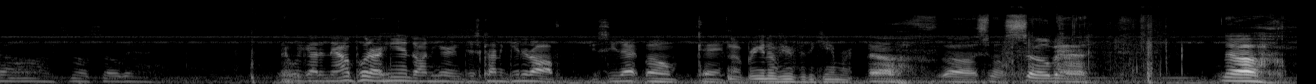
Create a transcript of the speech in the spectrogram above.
Oh, it smells so bad. Then we gotta now put our hand on here and just kind of get it off. You see that? Boom. Okay. No, bring it over here for the camera. Oh, oh, it smells so bad. Oh, it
